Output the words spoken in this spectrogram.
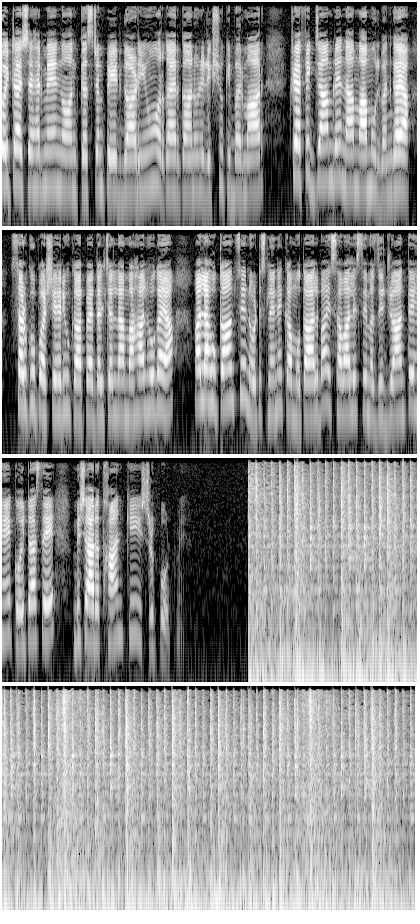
कोयटा शहर में non custom paid गाड़ियों और गैर कानूनी रिक्शों की भरमार ट्रैफ़िक जाम रहना मामूल बन गया। सड़कों पर शहरियों का पैदल चलना महाल हो गया। अला हुकाम से नोटिस लेने का मुतालबा, इस हवाले से मजीद जानते हैं कोयटा से बिशारत खान की इस रिपोर्ट में।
